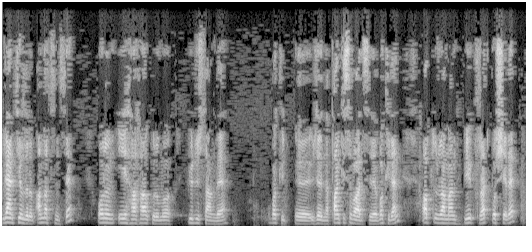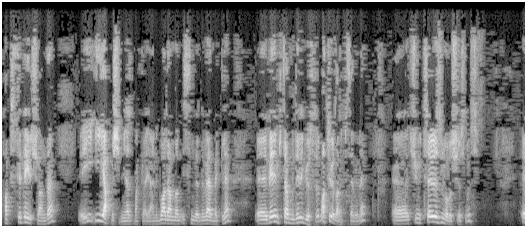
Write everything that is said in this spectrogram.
Bülent Yıldırım anlatsın ise onun İHH kurumu Gürcistan ve Bakü e, üzerinde Pankisi Vadisi ve Bakü'den Abdurrahman Büyük Fırat boş yere hapiste değil şu anda. E, iyi, iyi yapmışım yazmakla yani bu adamların isimlerini vermekle. E, benim kitabımı deli gösterip atıyorlar hapise böyle. E, çünkü terörizm oluşuyorsunuz e,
